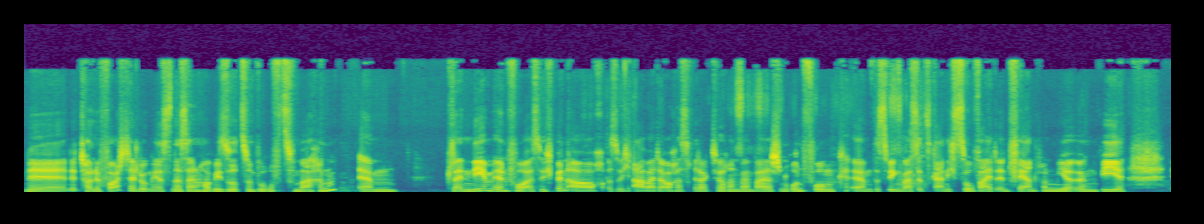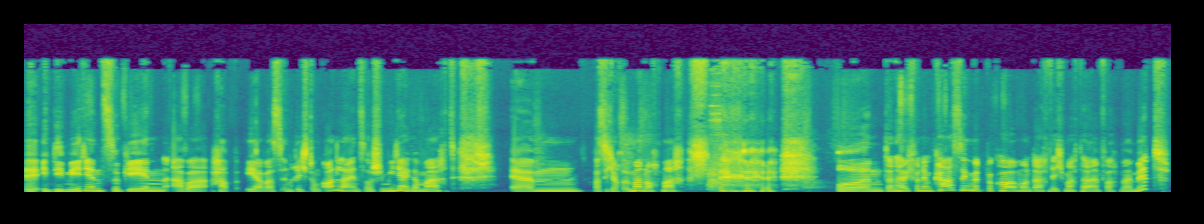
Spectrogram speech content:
eine, eine tolle Vorstellung ist, ne, sein Hobby so zum Beruf zu machen, ähm, kleine Nebeninfo, also ich bin auch, also ich arbeite auch als Redakteurin beim Bayerischen Rundfunk, ähm, deswegen war es jetzt gar nicht so weit entfernt von mir, irgendwie äh, in die Medien zu gehen, aber habe eher was in Richtung Online, Social Media gemacht, ähm, was ich auch immer noch mache. und dann habe ich von dem Casting mitbekommen und dachte, ich mache da einfach mal mit.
